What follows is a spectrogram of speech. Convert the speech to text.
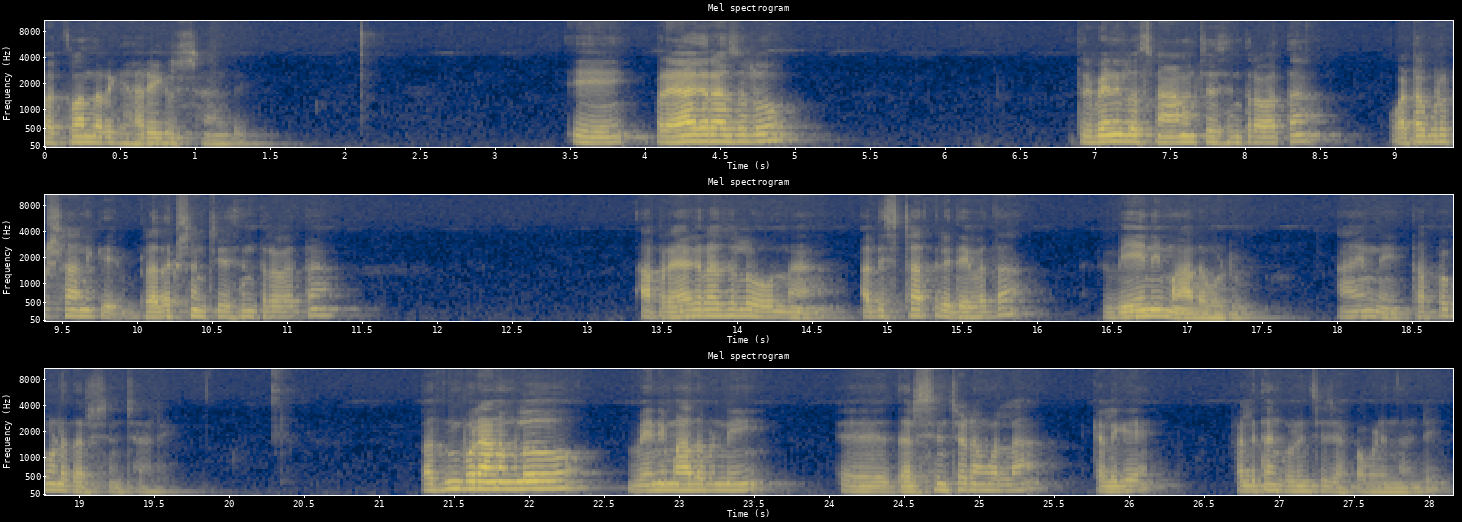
భక్తులందరికీ హరే కృష్ణ అండి. ఈ ప్రయాగరాజులో త్రివేణిలో స్నానం చేసిన తర్వాత వటవృక్షానికి ప్రదక్షిణ చేసిన తర్వాత ఆ ప్రయాగరాజులో ఉన్న అధిష్టాత్రి దేవత వేణి మాధవుడు ఆయన్ని తప్పకుండా దర్శించాలి. పద్మపురాణంలో వేణి మాధవుడిని దర్శించడం వల్ల కలిగే ఫలితం గురించి చెప్పబడిందండి.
